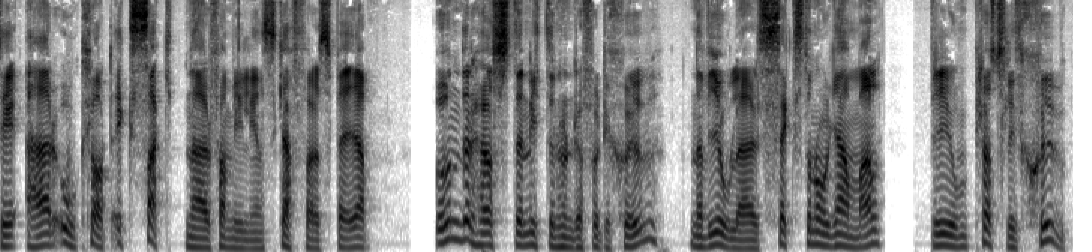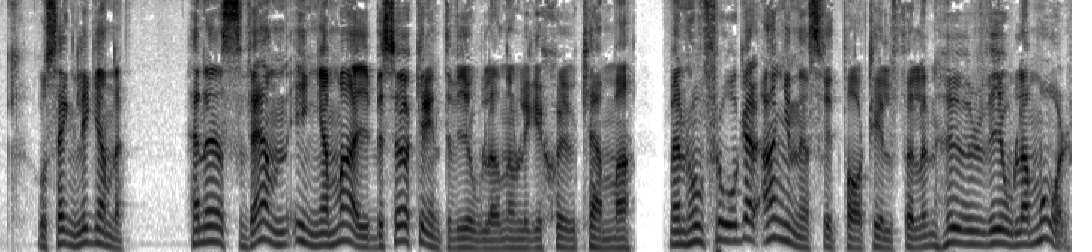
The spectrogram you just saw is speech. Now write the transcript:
Det är oklart exakt när familjen skaffar Speja. Under hösten 1947, när Viola är 16 år gammal, blir hon plötsligt sjuk och sängliggande. Hennes vän Inga-Maj besöker inte Viola när hon ligger sjuk hemma Men hon frågar Agnes vid ett par tillfällen hur Viola mår.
